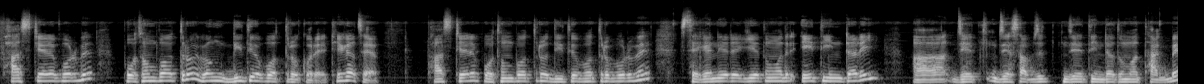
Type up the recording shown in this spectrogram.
ফার্স্ট ইয়ারে পড়বে প্রথম পত্র এবং দ্বিতীয় পত্র করে। ঠিক আছে? ফার্স্ট ইয়ারে প্রথম পত্র, দ্বিতীয় পত্র পড়বে সেকেন্ড ইয়ারে গিয়ে তোমাদের এই তিনটারই যে যে সাবজেক্ট যে তিনটা তোমার থাকবে,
